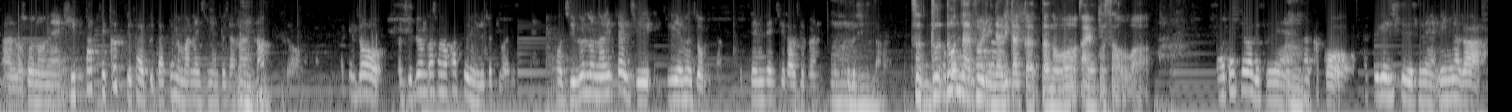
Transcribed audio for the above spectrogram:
あのそのね引っ張っていくっていうタイプだけのマネジメントじゃないなって思けど自分がそのカッにいる時はですねもう自分のなりたい、G、GM 像みたいな全然違う自分の苦しさ、うん、そうどどんな風になりたかったの？あやこさんは。私はですね、うん、なんかこう発言してですねみんなが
